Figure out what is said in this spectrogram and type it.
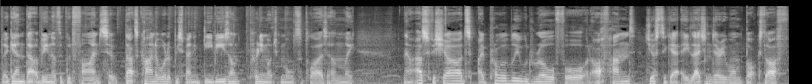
But again, that would be another good find. So that's kind of what I'd be spending DBs on, pretty much multipliers only. Now as for shards, I probably would roll for an offhand just to get a legendary one boxed off.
